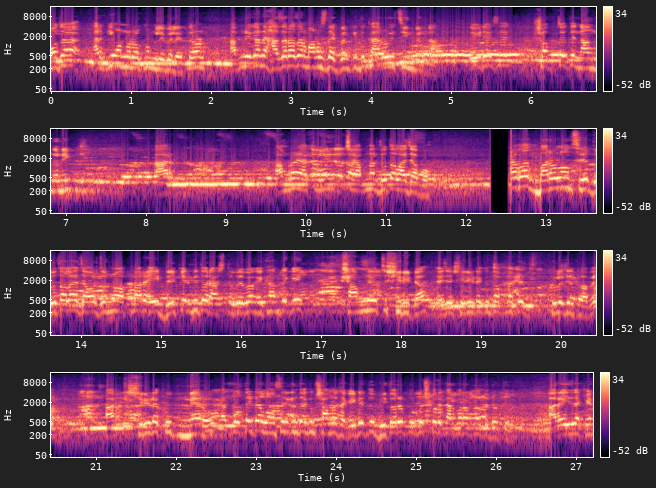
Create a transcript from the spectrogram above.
মজা আর কি অন্যরকম লেভেলের কারণ আপনি এখানে হাজার হাজার মানুষ দেখবেন, কিন্তু কারোই চিনবেন না। তো এটা হচ্ছে সবচেয়ে নান্দনিক আর আমরা এখন হচ্ছে আপনার দোতলায় যাব। হায়দ্রাবাদ বারো লঞ্চের দোতলায় যাওয়ার জন্য আপনার এই ডেকের ভিতরে আসতে হবে এবং এখান থেকে সামনে হচ্ছে সিঁড়িটা। এই যে সিঁড়িটা কিন্তু আপনাকে খুলে যেতে হবে। আর সিঁড়িটা খুব ন্যারো আর প্রত্যেকটা লঞ্চের কিন্তু একদম সামনে থাকে। এটা তো ভিতরে প্রবেশ করে তারপর আপনাদের ঢুকতে হবে। আর এই দেখেন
